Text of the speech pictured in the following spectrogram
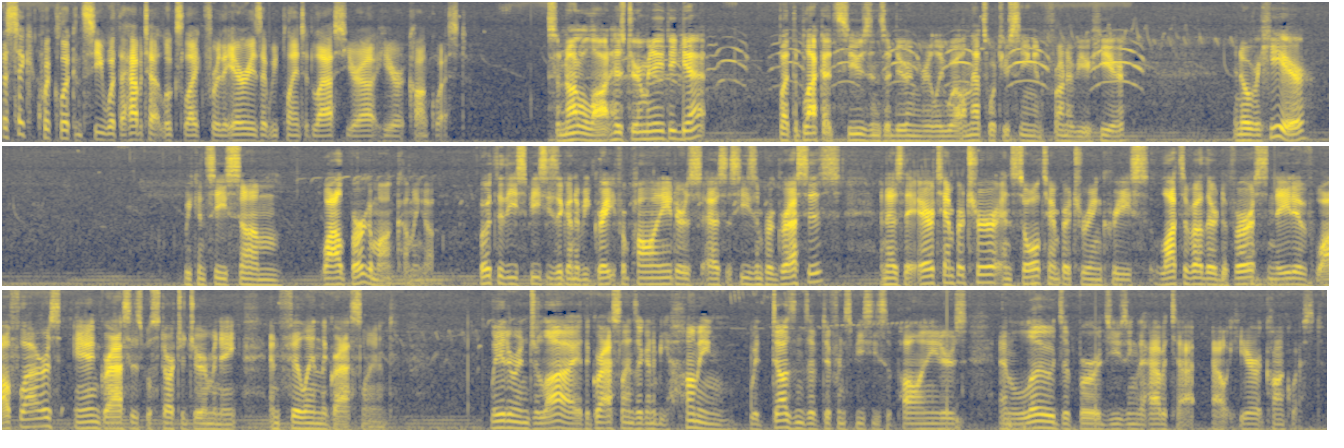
Let's take a quick look and see what the habitat looks like for the areas that we planted last year out here at Conquest. So not a lot has germinated yet, but the black-eyed Susans are doing really well, and that's what you're seeing in front of you here. And over here, we can see some wild bergamot coming up. Both of these species are going to be great for pollinators as the season progresses, and as the air temperature and soil temperature increase, lots of other diverse native wildflowers and grasses will start to germinate and fill in the grassland. Later in July, the grasslands are going to be humming with dozens of different species of pollinators and loads of birds using the habitat out here at Conquest.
